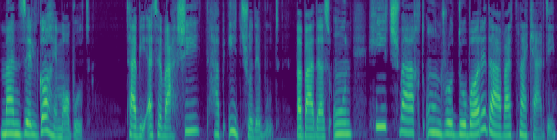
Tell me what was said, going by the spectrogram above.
منزلگاه ما بود. طبیعت وحشی تبعید شده بود و بعد از اون هیچ وقت اون رو دوباره دعوت نکردیم.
